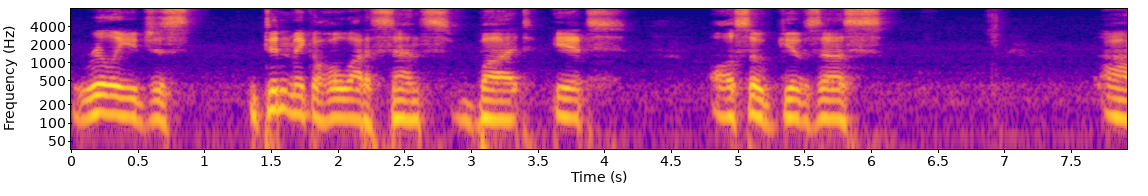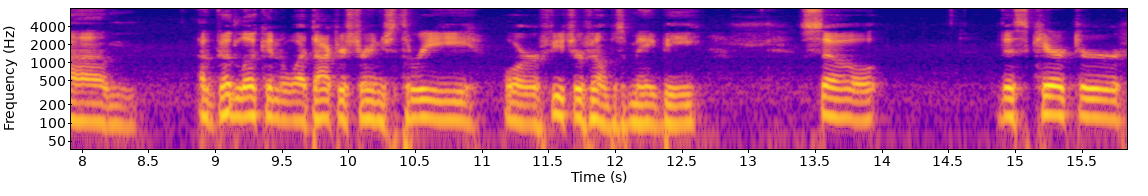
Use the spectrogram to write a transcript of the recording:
really just didn't make a whole lot of sense, but it also gives us um, a good look into what Doctor Strange 3 or future films may be. So, this character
